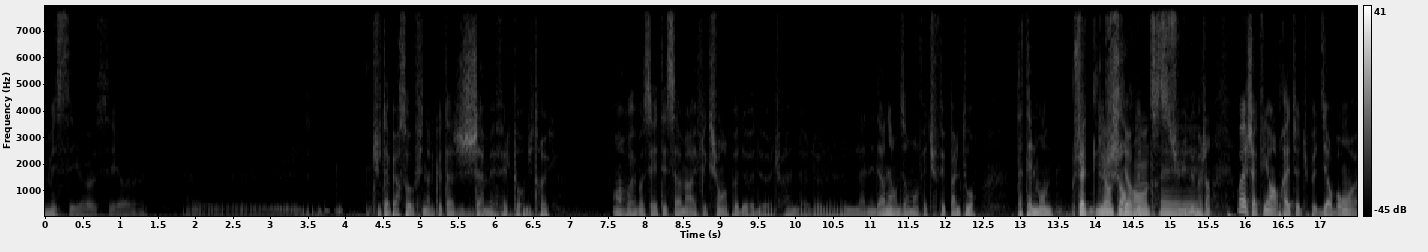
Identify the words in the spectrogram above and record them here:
mais c'est, c'est, tu t'aperçois au final que tu n'as jamais fait le tour du truc. En vrai, moi, ça a été ça ma réflexion un peu de, l'année dernière en disant, mais en fait, tu fais pas le tour. T'as tellement de Chaque client qui rentre tissus, et- de machin. Ouais, chaque client. Après, tu, tu peux te dire bon, euh,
